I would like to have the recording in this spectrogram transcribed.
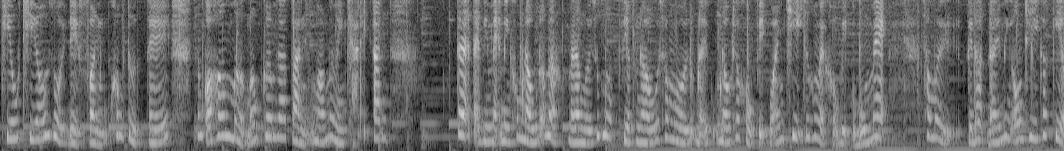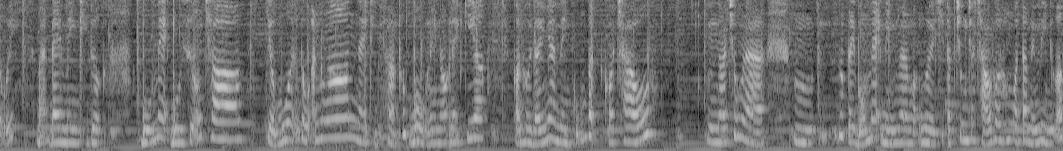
thiếu thiếu rồi để phần cũng không tử tế. Xong có hôm mở mâm cơm ra toàn những món mà mình chả thích ăn. Tại, tại vì mẹ mình không nấu nữa mà mà là người giúp một việc nấu. Xong rồi lúc đấy cũng nấu theo khẩu vị của anh chị chứ không phải khẩu vị của bố mẹ. Xong rồi cái đợt đấy mình ôn thi các kiểu ấy bạn bè mình thì được bố mẹ bồi dưỡng cho kiểu mua những đồ ăn ngon này thỉnh thoảng thuốc bổ này nọ này kia. Còn hồi đấy nhà mình cũng bận có cháu nói chung là um, lúc đấy bố mẹ mình và mọi người chỉ tập trung cho cháu thôi không quan tâm đến mình nữa.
